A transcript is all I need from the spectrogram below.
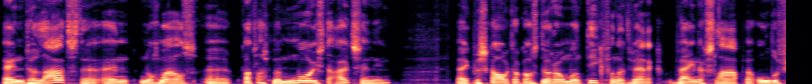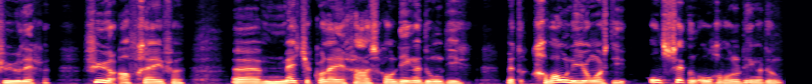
En de laatste, en nogmaals, dat was mijn mooiste uitzending. Ik beschouw het ook als de romantiek van het werk. Weinig slapen, onder vuur liggen, vuur afgeven. Uh, met je collega's gewoon dingen doen die met gewone jongens die ontzettend ongewone dingen doen.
